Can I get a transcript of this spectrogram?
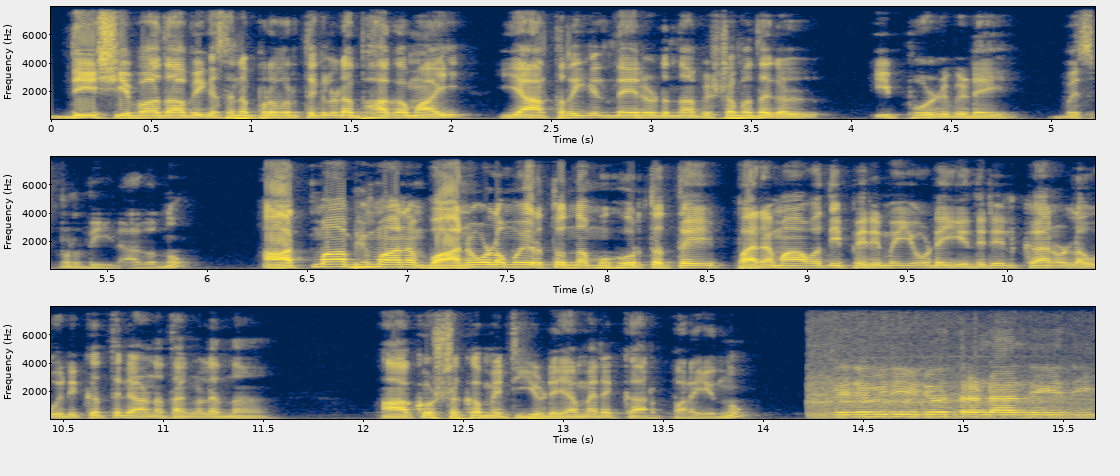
ദേശീയപാത വികസന പ്രവൃത്തികളുടെ ഭാഗമായി യാത്രയിൽ നേരിടുന്ന വിഷമതകൾ ഇപ്പോഴിവിടെ വിസ്മൃതിയിലാകുന്നു. ആത്മാഭിമാനം വാനോളമുയർത്തുന്ന മുഹൂർത്തത്തെ പരമാവധി പെരുമയോടെ എതിരേൽക്കാനുള്ള ഒരുക്കത്തിലാണ് തങ്ങളെന്ന് ആഘോഷ കമ്മിറ്റിയുടെ അമരക്കാർ പറയുന്നു. ജനുവരി ഇരുപത്തിരണ്ടാം തീയതി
